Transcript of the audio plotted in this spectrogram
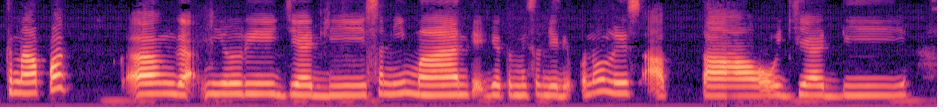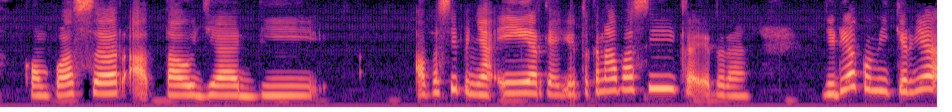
kenapa eh, nggak uh, milih jadi seniman kayak gitu misal jadi penulis atau jadi komposer atau jadi apa sih penyair kayak gitu. Kenapa sih kayak itu nah jadi aku mikirnya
